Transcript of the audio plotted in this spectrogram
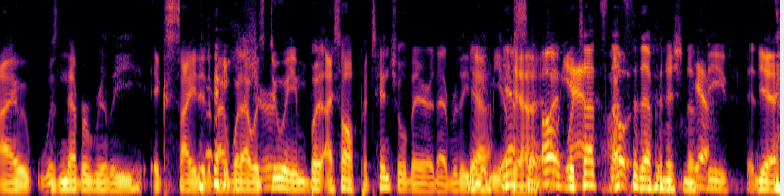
I was never really excited about what I was doing, but I saw potential there that really Yeah. made me Yeah. upset. Oh, oh Which that's that's Oh. the definition of Yeah. thief. It- Yeah.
